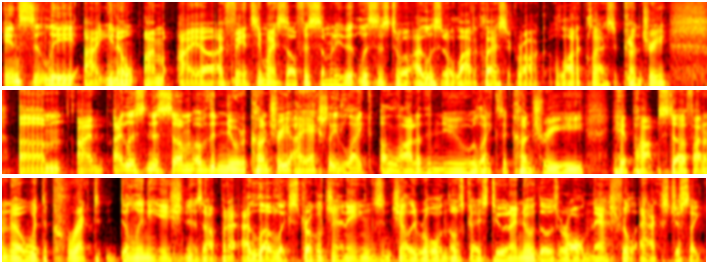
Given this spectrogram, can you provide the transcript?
instantly, I you know I'm I uh, I fancy myself as somebody that listens to I listen to a lot of classic rock, a lot of classic country. Um, I I listen to some of the newer country. I actually like a lot of the new like the country hip hop stuff. I don't know what the correct delineation is out, but I, I love like Struggle Jennings and Jelly Roll and those guys too. And I know those are all Nashville acts, just like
